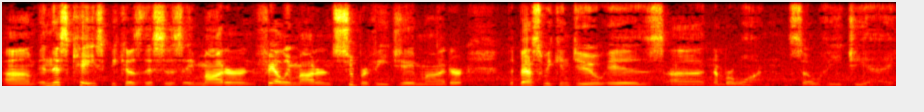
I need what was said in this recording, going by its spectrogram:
Um, in this case, because this is a modern, fairly modern Super VGA monitor, the best we can do is uh, number one, so VGA.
